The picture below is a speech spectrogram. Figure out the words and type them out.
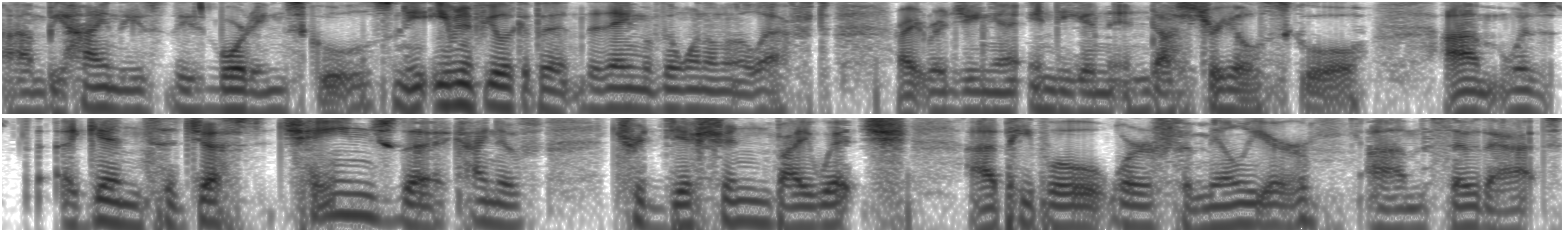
um, behind these these boarding schools. And even if you look at the, the name of the one on the left, right, Regina Indian Industrial School, um, was again to just change the kind of tradition by which uh, people were familiar, um, so that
